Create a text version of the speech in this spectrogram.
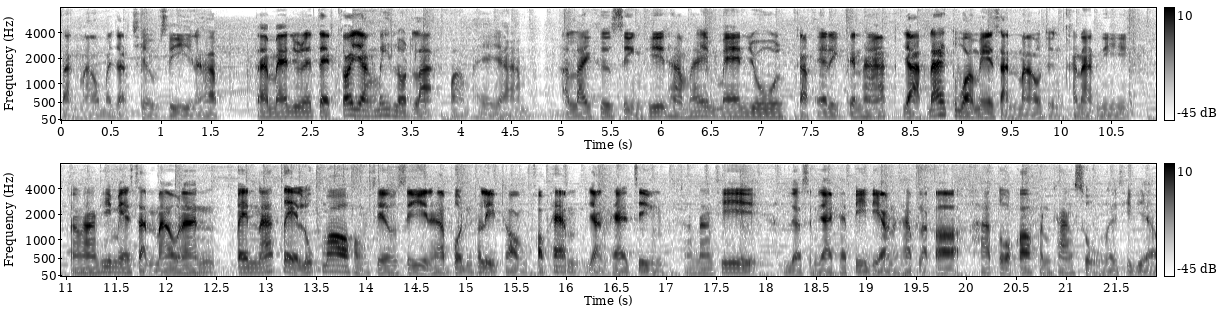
สันเมาส์มาจากเชลซีนะครับ แต่แมนยูไนเต็ดก็ยังไม่ลดละความพยายาม อะไรคือสิ่งที่ทำให้แมนยูกับเอริกเทนฮากอยากได้ตัวเมสันเมาส์ถึงขนาดนี้ ทั้งๆที่เมสันเมาส์นั้น เป็นนักเตะลูกหม้อของเชลซีนะครับผลผลิตของคอปแพมอย่างแท้จริง ทั้งๆที่เหลือสัญญาแค่ปีเดียวนะครับ แล้วก็ค่าตัวก็ค่อนข้างสูงเลยทีเดียว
